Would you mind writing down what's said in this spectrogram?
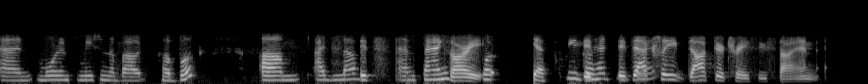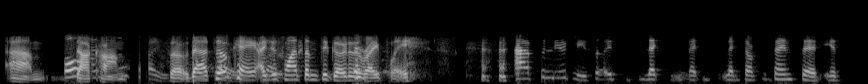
and more information about her book. Um, I'd love it's, and thanks. Sorry, for, Yes, please go ahead. It's go actually ahead. Dr. Traci Stein. Um, oh, dot com. So, so that's sorry, okay. Sorry. I just want them to go to the right place. Absolutely. So it's like like like Dr. Stein said, it's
